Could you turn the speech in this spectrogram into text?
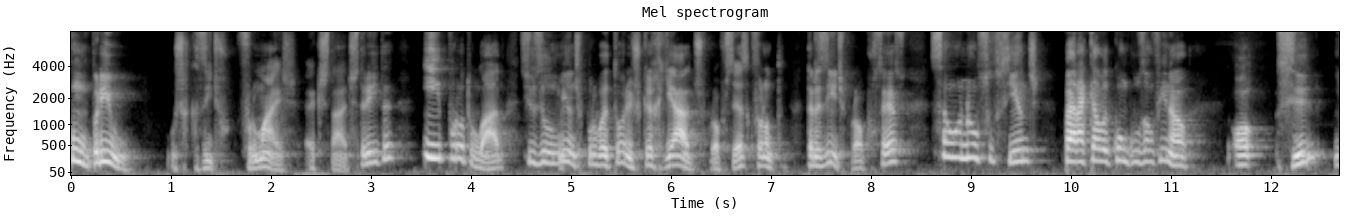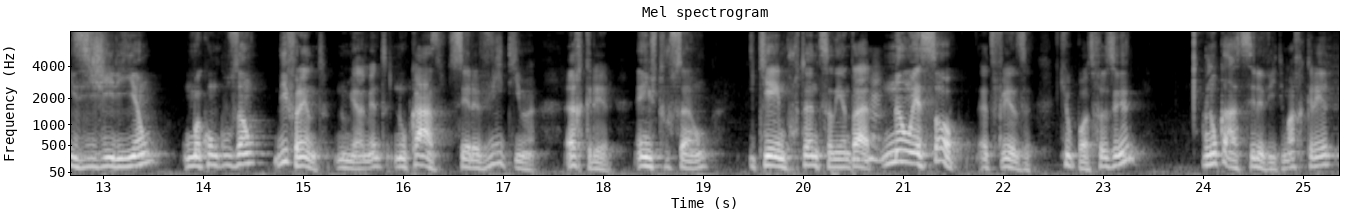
cumpriu os requisitos formais a que está adstrita e, por outro lado, se os elementos probatórios carreados para o processo, que foram trazidos para o processo, são ou não suficientes para aquela conclusão final, ou se exigiriam uma conclusão diferente, nomeadamente no caso de ser a vítima a requerer a instrução, e que é importante salientar, uhum. não é só a defesa que o pode fazer, no caso de ser a vítima a requerer,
